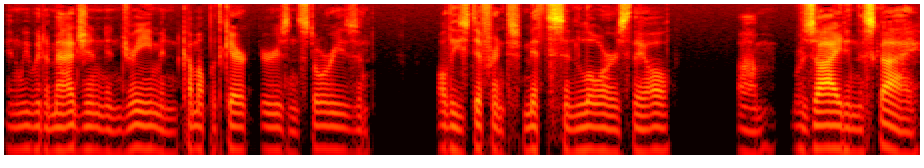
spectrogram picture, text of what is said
and we would imagine and dream and come up with characters and stories and all these different myths and lores. They all um, reside in the sky,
